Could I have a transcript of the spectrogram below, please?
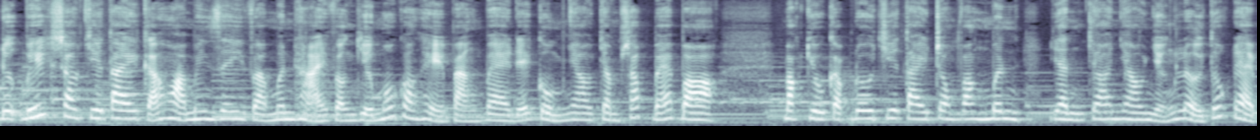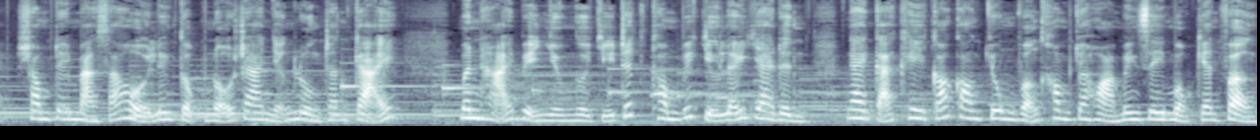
Được biết, sau chia tay, cả Hòa Minzy và Minh Hải vẫn giữ mối quan hệ bạn bè để cùng nhau chăm sóc bé Bo. Mặc dù cặp đôi chia tay trong văn minh, dành cho nhau những lời tốt đẹp, song trên mạng xã hội liên tục nổ ra những luồng tranh cãi. Minh Hải bị nhiều người chỉ trích không biết giữ lấy gia đình, ngay cả khi có con chung vẫn không cho Hòa Minzy một danh phận.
